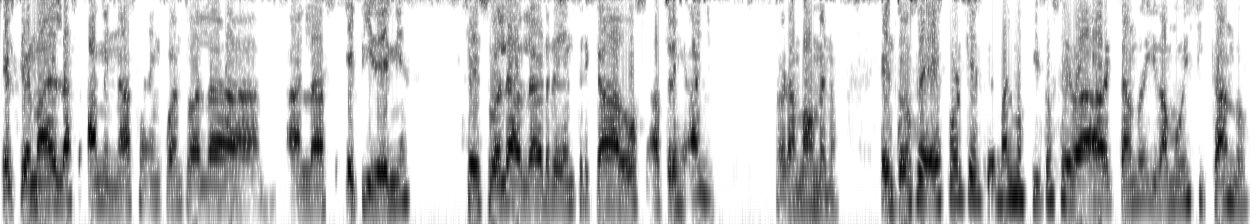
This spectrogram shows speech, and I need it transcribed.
el tema de las amenazas en cuanto a, la, a las epidemias se suele hablar de entre cada dos a tres años, ¿verdad? Más o menos. Entonces es porque el tema del mosquito se va adaptando y va modificando.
